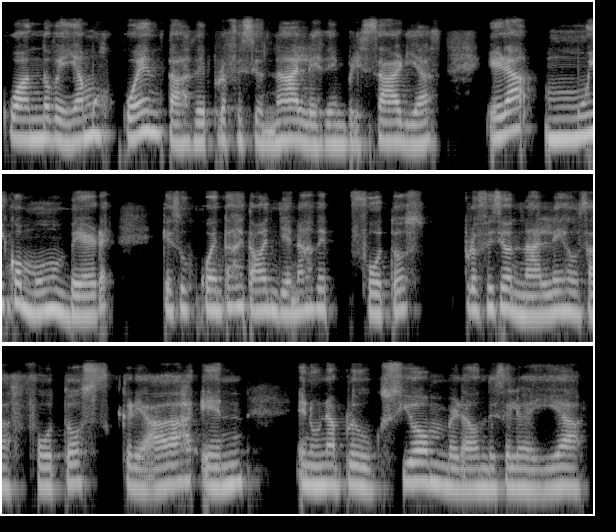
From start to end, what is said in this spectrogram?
cuando veíamos cuentas de profesionales, de empresarias, era muy común ver que sus cuentas estaban llenas de fotos profesionales, o sea, fotos creadas en, en una producción, ¿verdad? Donde se le veía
